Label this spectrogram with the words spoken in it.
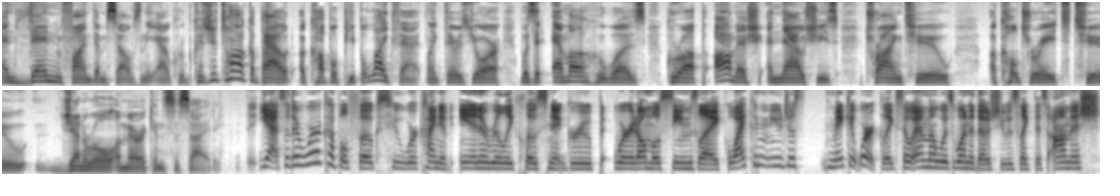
and then find themselves in the outgroup? Because you talk about a couple people like that. Like there's your was it Emma who was grew up Amish and now she's trying to acculturate to general American society yeah, so there were a couple folks who were kind of in a really close knit group where it almost seems like, why couldn't you just make it work? Like, so Emma was one of those. She was like this Amish,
